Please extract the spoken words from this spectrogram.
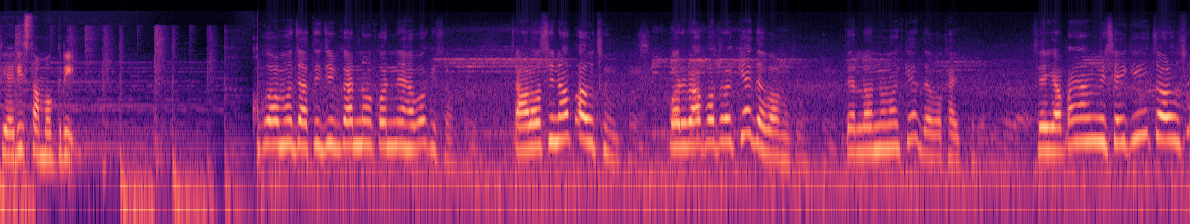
ତିଆରି ସାମଗ୍ରୀ। ଆମ ଜାତି ଜୀବିକା ନ କଲେ ହେବ କିସ ଚାଉଳ ସିନା ପାଉଛୁ। ପରିବା ପତ୍ର କିଏ ଦେବ ଆମକୁ? ତେଲ ଲୁଣ କିଏ ଦେବ ଖାଇତେ ସେଇଆ ପାଇଁ ଆମେ ମିଶେଇକି ଚଳୁଛୁ।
